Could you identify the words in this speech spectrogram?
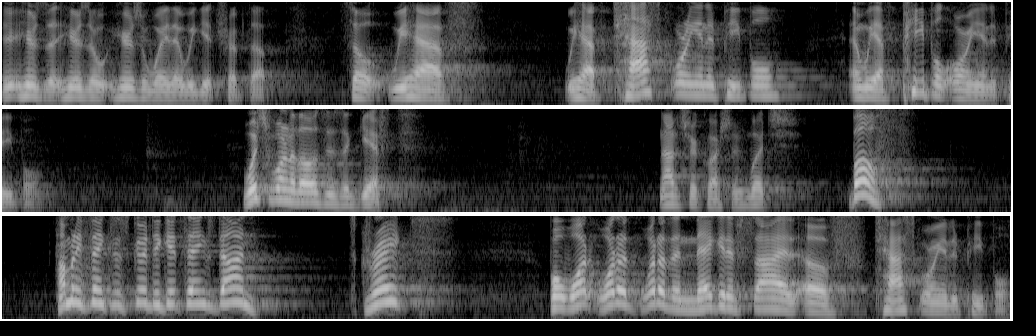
Here's a, here's a, here's a way that we get tripped up. So we have, we have task oriented people and we have people oriented people. Which one of those is a gift? Not a trick question. Which? Both. How many thinks it's good to get things done? It's great. But what, what, are, what are the negative side of task oriented people?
